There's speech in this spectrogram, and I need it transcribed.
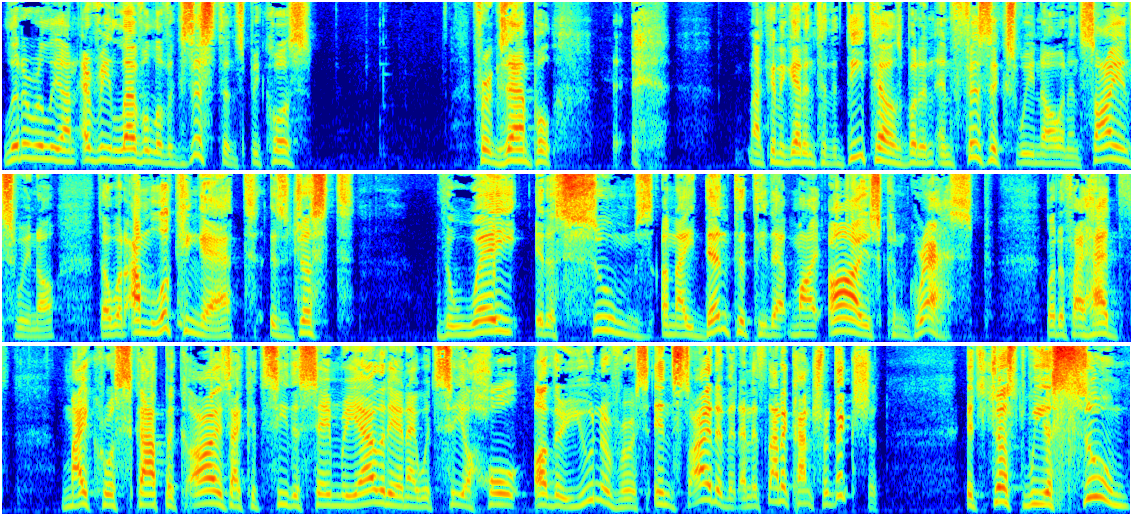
literally on every level of existence because, for example, not going to get into the details, but in, in physics we know and in science we know that what I'm looking at is just the way it assumes an identity that my eyes can grasp. But if I had microscopic eyes, I could see the same reality and I would see a whole other universe inside of it. And it's not a contradiction. It's just we assume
